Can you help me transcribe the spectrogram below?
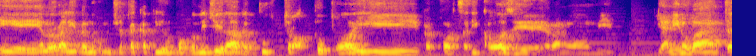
e allora lì abbiamo cominciato a capire un po' come girava e purtroppo poi per forza di cose erano gli anni 90,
